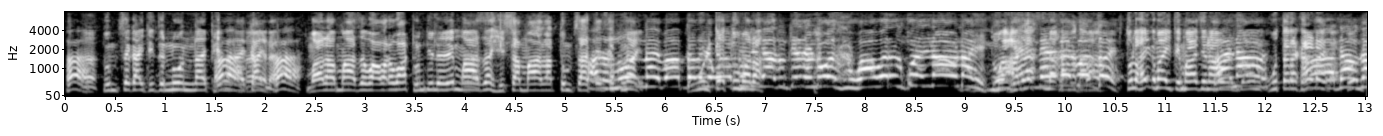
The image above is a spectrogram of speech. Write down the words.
हा तुमचं काय तिथं नोंद नाही फिर हा, नाही काय हा. नाही मला माझं वावर वाटून दिलं रे माझा हिस्सा मला तुमचा अरे त्याच्यात नोंद नाही बाप दादा, उलट तुम्हाला दिली अजून त्याचं नोंद- वावरच कोणाचं नाव नाही माझ्याच याने काय नावानं- बोलतोय तुला आहे का माहिती माझे नाव काय नाव? जाऊन उतारा हा. नाव ना,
